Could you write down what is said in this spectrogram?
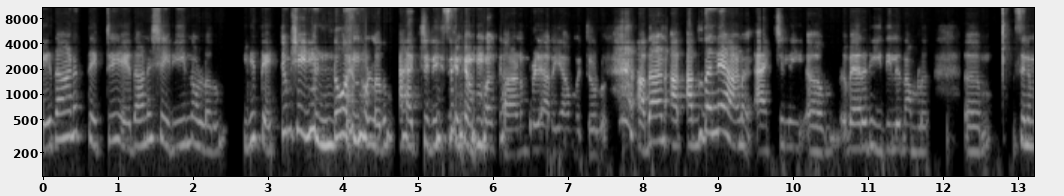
ഏതാണ് തെറ്റ് ഏതാണ് ശരി എന്നുള്ളതും ഇനി തെറ്റും ശരി ഉണ്ടോ എന്നുള്ളതും ആക്ച്വലി സിനിമ കാണുമ്പോഴേ അറിയാൻ പറ്റുള്ളൂ. അതാണ് അത് തന്നെയാണ് ആക്ച്വലി വേറെ രീതിയിൽ നമ്മൾ സിനിമ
